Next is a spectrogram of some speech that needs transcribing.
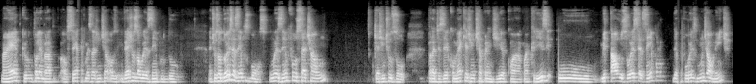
na época, eu não estou lembrado ao certo, mas a gente, ao invés de usar o exemplo do. A gente usou dois exemplos bons. Um exemplo foi o 7 a 1 que a gente usou para dizer como é que a gente aprendia com a, com a crise. O Mital usou esse exemplo depois, mundialmente,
